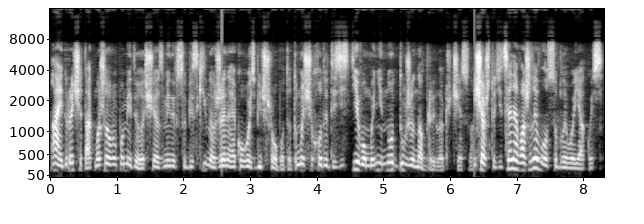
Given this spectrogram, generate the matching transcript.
А, і до речі, так, можливо, ви помітили, що я змінив собі скіна вже на якогось більш робота, тому що ходити зі стівом мені ну дуже набрило, якщо чесно. І що ж тоді, це не важливо особливо якось.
